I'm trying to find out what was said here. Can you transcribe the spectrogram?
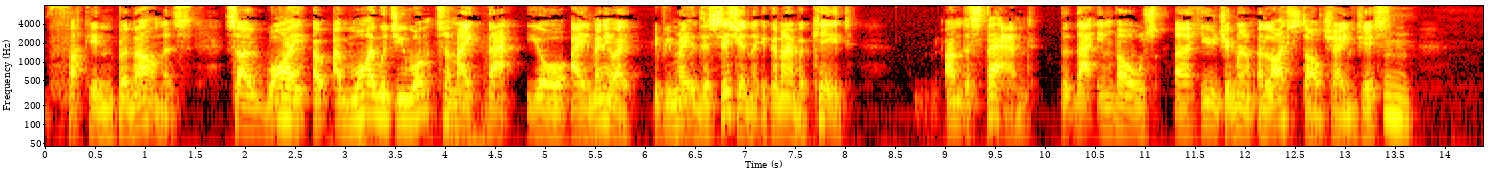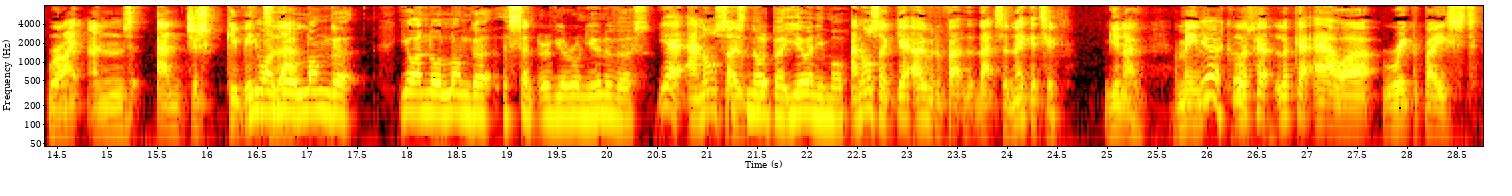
fucking bananas. So why, oh, and why would you want to make that your aim anyway? If you make a decision that you're going to have a kid, understand that that involves a huge amount of lifestyle changes, mm. right? And and just give in You to are that. no longer you are no longer the center of your own universe. yeah, and also It's not about you anymore. and also get over the fact that that's a negative. You know, I mean, Yeah, of course. look at look at our rig based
